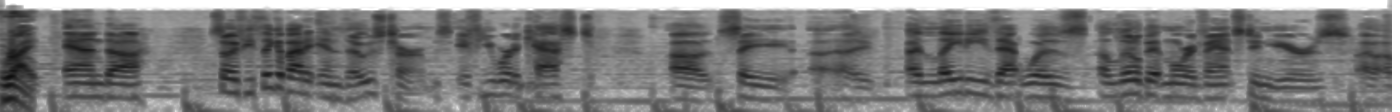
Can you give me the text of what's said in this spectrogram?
Right. And uh, so, if you think about it in those terms, if you were to cast, uh, say, a, a lady that was a little bit more advanced in years, uh,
